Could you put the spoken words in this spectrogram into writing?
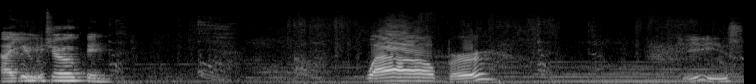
Are you joking? Wow, brr. Jeez.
